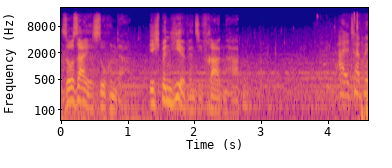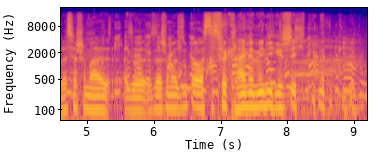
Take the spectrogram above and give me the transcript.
So sei es, Suchender. Ich bin hier, wenn Sie Fragen haben. Alter Aber das ist ja schon mal, also immer ist ja schon mal super, was das für kleine Mini-Geschichten geboren.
